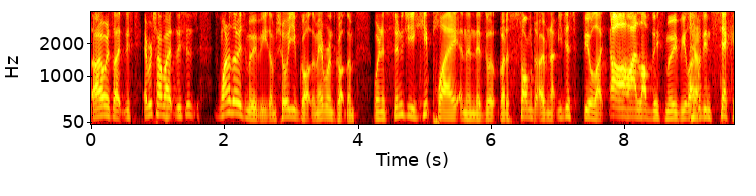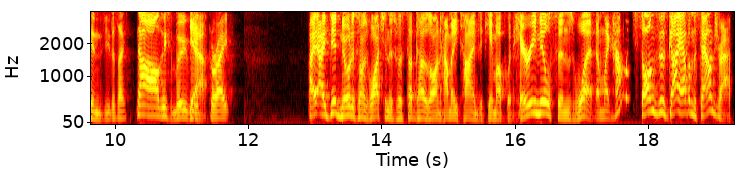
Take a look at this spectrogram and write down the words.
I always like this. Every time I this is one of those movies. I'm sure you've got them. Everyone's got them. When as soon as you hit play and then they've got a song to open up, you just feel like, oh, I love this movie. Like Yeah. within seconds, you're just like, oh, this movie, Yeah. it's great. I, I did notice when I was watching this with subtitles on how many times it came up with Harry Nilsson's what? I'm like, how many songs does this guy have on the soundtrack?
